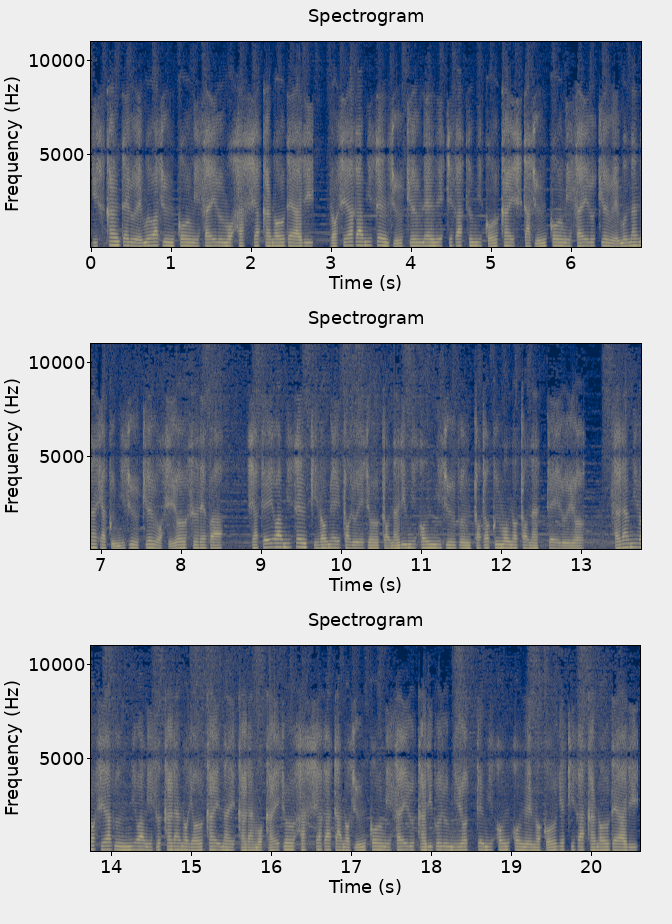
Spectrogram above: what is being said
イスカンデル M は巡航ミサイルも発射可能であり、ロシアが2019年1月に公開した巡航ミサイル級 M729 を使用すれば、射程は 2000km 以上となり日本に十分届くものとなっているよ。さらにロシア軍には自らの領海内からも海上発射型の巡航ミサイルカリブルによって日本本への攻撃が可能であり、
